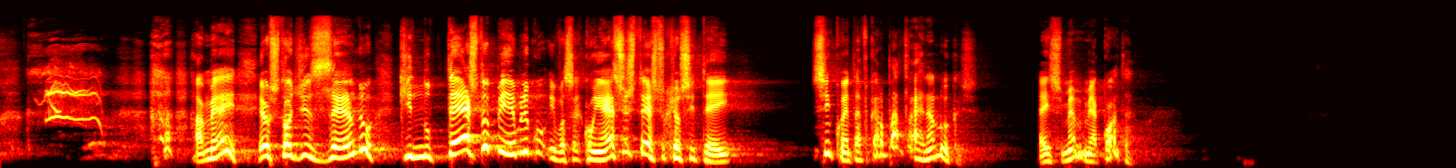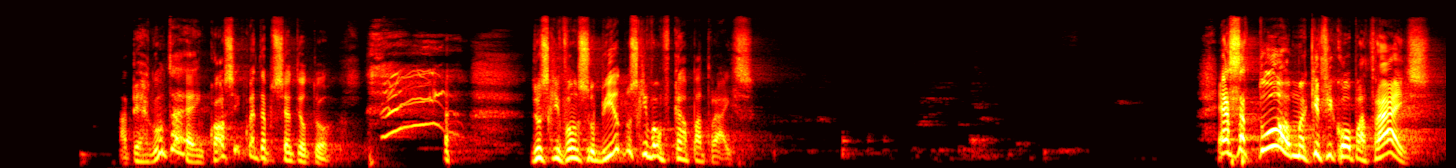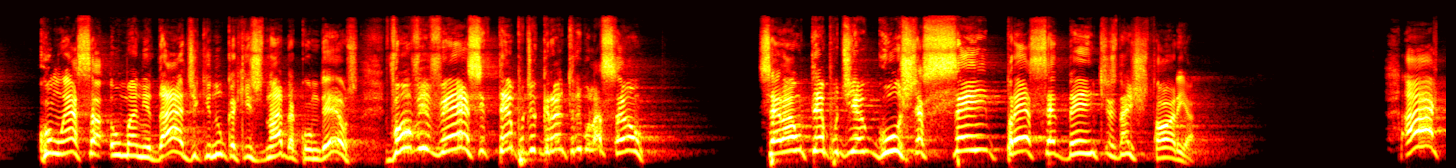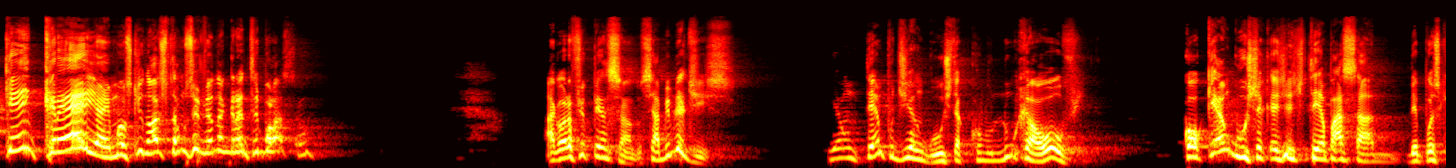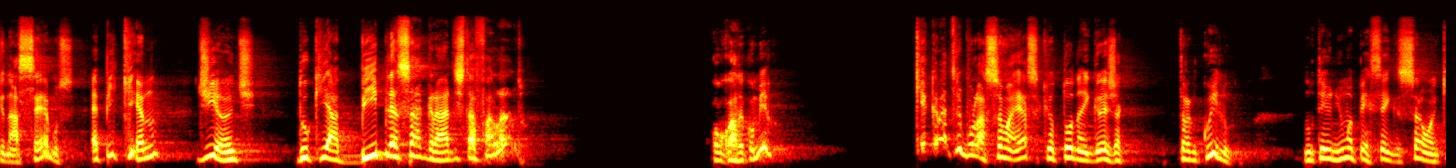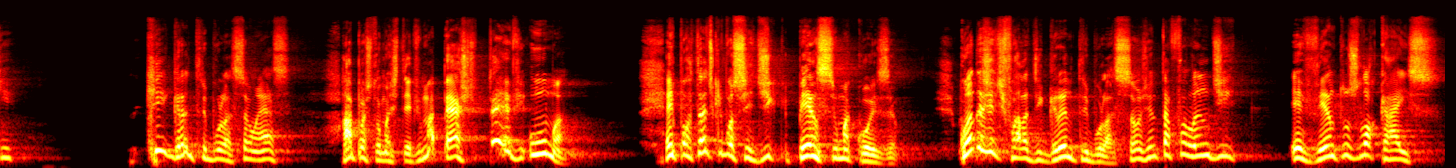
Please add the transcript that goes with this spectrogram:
Amém? Eu estou dizendo que no texto bíblico, e você conhece os textos que eu citei, 50 ficaram para trás, né, Lucas? É isso mesmo, minha conta? A pergunta é: em qual 50% eu estou? dos que vão subir ou dos que vão ficar para trás? Essa turma que ficou para trás, com essa humanidade que nunca quis nada com Deus, vão viver esse tempo de grande tribulação. Será um tempo de angústia sem precedentes na história. Há quem creia, irmãos, que nós estamos vivendo a grande tribulação. Agora eu fico pensando, se a Bíblia diz que é um tempo de angústia como nunca houve, Qualquer angústia que a gente tenha passado depois que nascemos é pequena diante do que a Bíblia Sagrada está falando. Concorda comigo? grande tribulação é essa que eu estou na igreja tranquilo? Não tenho nenhuma perseguição aqui? Que grande tribulação é essa? Ah, pastor, mas teve uma peste. Teve uma. É importante que você pense uma coisa. Quando a gente fala de grande tribulação, a gente está falando de eventos locais.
